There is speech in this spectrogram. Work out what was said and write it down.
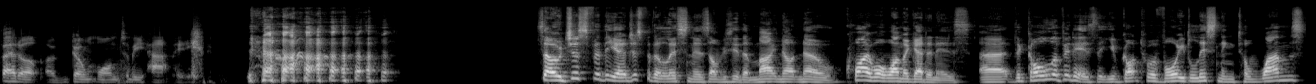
fed up and don't want to be happy. so just for the uh, just for the listeners, obviously that might not know quite what Whamageddon is, uh, the goal of it is that you've got to avoid listening to Wham's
